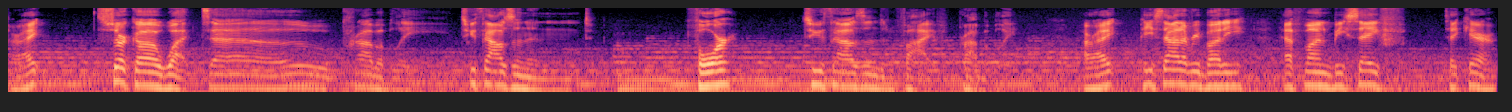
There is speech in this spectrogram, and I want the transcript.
All right. Circa what? Uh, probably 2004, 2005, probably. All right. Peace out, everybody. Have fun. Be safe. Take care.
